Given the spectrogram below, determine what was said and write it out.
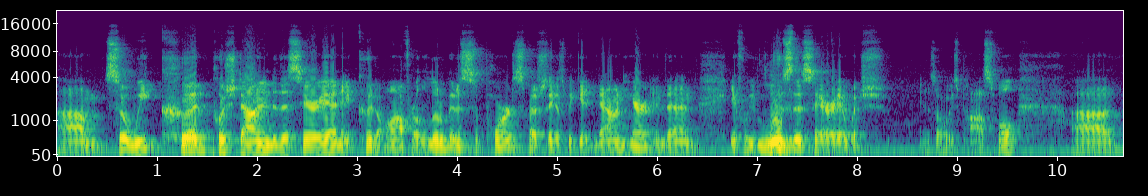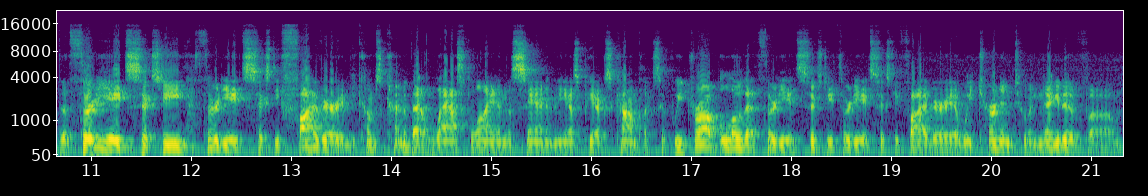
Um, so we could push down into this area and it could offer a little bit of support, especially as we get down here. And then if we lose this area, which is always possible, uh, the 3860, 3865 area becomes kind of that last line in the sand in the SPX complex. If we drop below that 3860, 3865 area, we turn into a negative um,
